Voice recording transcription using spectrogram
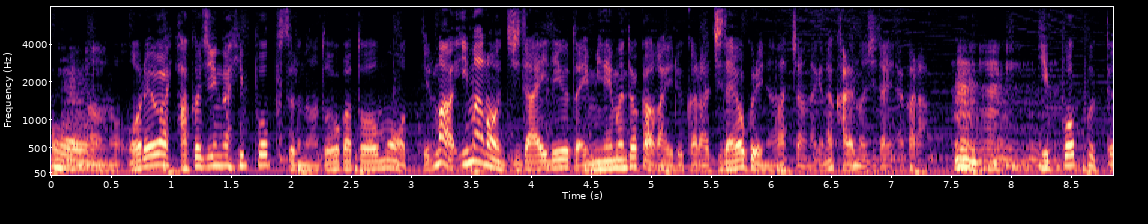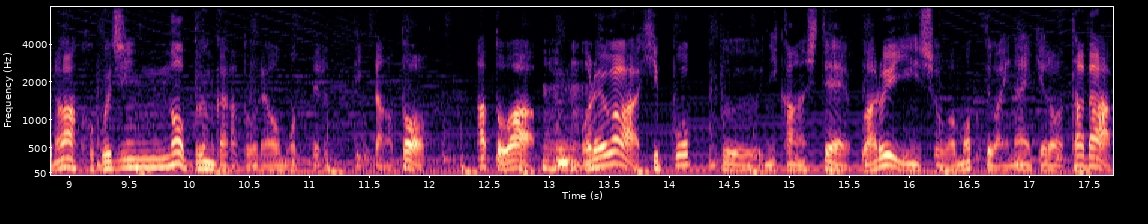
うんあの、俺は白人がヒップホップするのはどうかと思うっていう、まあ今の時代で言うとエミネムとかがいるから時代遅れになっちゃうんだけどな、彼の時代だから。るね。うんうんヒップホップっていうのは黒人の文化だと俺は思ってるって言ったのと、あとは、うん俺はヒップホップに関して悪い印象は持ってはいないけど、ただ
